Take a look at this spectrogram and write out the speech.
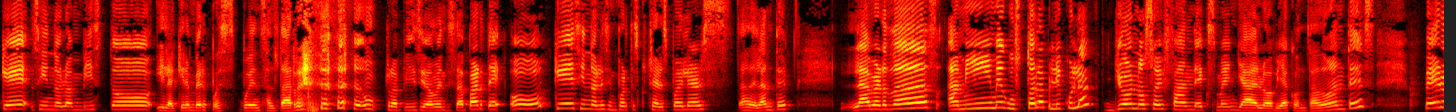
que si no lo han visto y la quieren ver, pues pueden saltar rapidísimamente esta parte. O que si no les importa escuchar spoilers, adelante. La verdad, a mí me gustó la película. Yo no soy fan de X-Men, ya lo había contado antes. Pero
